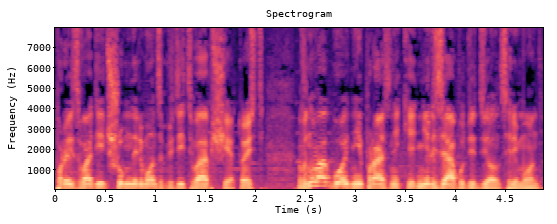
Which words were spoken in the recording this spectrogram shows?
производить шумный ремонт запретить вообще. То есть в новогодние праздники нельзя будет делать ремонт.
